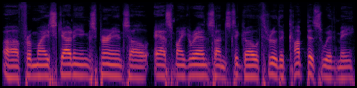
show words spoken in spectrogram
uh, from my scouting experience, I'll ask my grandsons to go through the compass with me,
